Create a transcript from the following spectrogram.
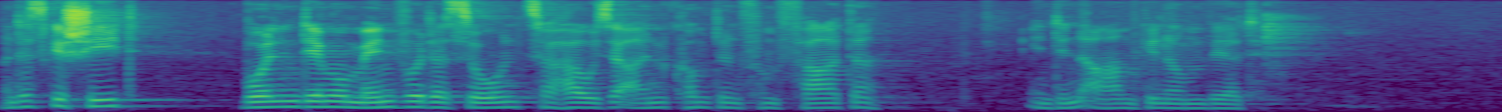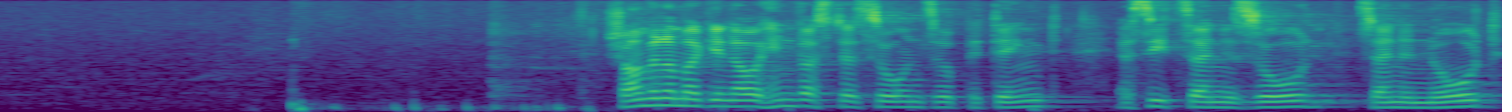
Und das geschieht wohl in dem Moment, wo der Sohn zu Hause ankommt und vom Vater in den Arm genommen wird. Schauen wir nochmal genau hin, was der Sohn so bedenkt. Er sieht seine Sohn, seine Not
